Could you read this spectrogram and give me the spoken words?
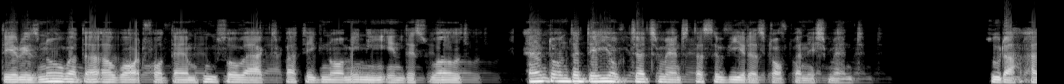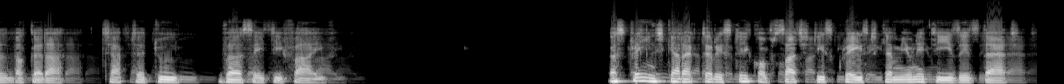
There is no other award for them who so act but ignominy in this world and on the day of judgment the severest of punishment. Surah Al-Baqarah, chapter 2, verse 85. A strange characteristic of such disgraced communities is that,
